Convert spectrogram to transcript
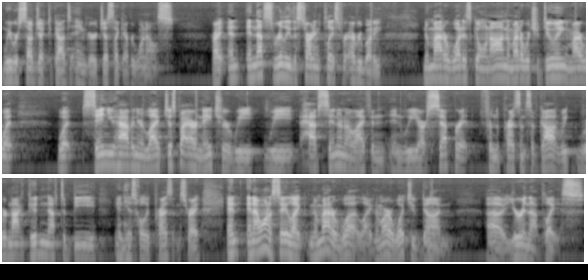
we were subject to God's anger just like everyone else, right? And, and that's really the starting place for everybody. No matter what is going on, no matter what you're doing, no matter what, what sin you have in your life, just by our nature, we, we have sin in our life and, and we are separate from the presence of God. We, we're not good enough to be in His holy presence, right? And, and I want to say, like, no matter what, like, no matter what you've done, uh, you're in that place,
